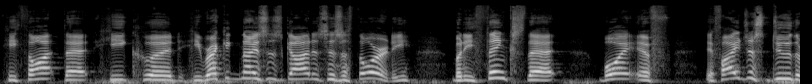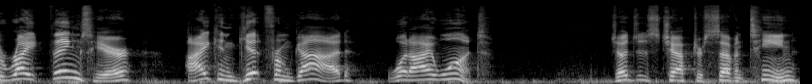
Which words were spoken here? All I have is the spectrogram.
He thought that he could, he recognizes God as his authority, but he thinks that, boy, if, if I just do the right things here, I can get from God what I want. Judges chapter 17.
